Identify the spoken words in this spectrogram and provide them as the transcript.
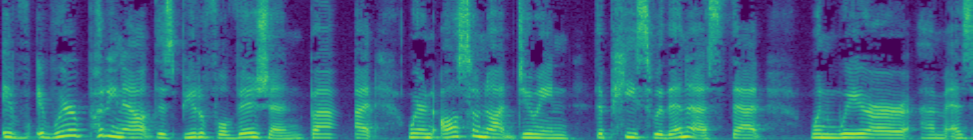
if, if we're putting out this beautiful vision, but we're also not doing the piece within us that when we are, um, as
